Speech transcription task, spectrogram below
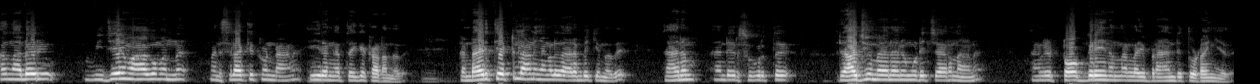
അത് നല്ലൊരു വിജയമാകുമെന്ന് മനസ്സിലാക്കിക്കൊണ്ടാണ് ഈ രംഗത്തേക്ക് കടന്നത്. രണ്ടായിരത്തി എട്ടിലാണ് ഞങ്ങൾ ഇത് ആരംഭിക്കുന്നത്. ഞാനും എന്റെ ഒരു സുഹൃത്ത് രാജു മേനോനും കൂടി ചേർന്നാണ് ഞങ്ങൾ ടോപ്പ് ഗ്രെയിൻ എന്നുള്ള ഈ ബ്രാൻഡ് തുടങ്ങിയത്.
